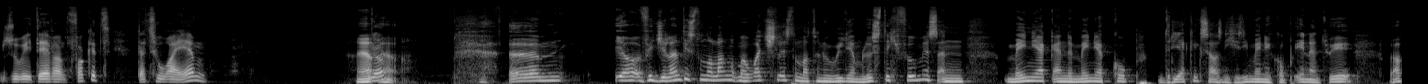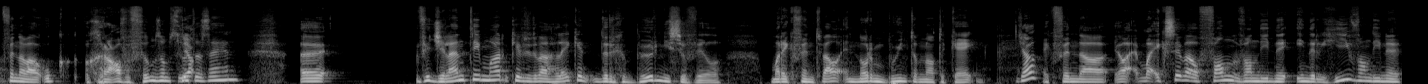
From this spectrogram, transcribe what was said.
zo weet hij van fuck it, that's who I am. Ja, Ja. ja. Ja, Vigilante stond al lang op mijn watchlist, omdat het een William Lustig film is. En Maniac en de Maniac Cop 3 heb ik zelfs niet gezien. Maniac Cop 1 en 2 Ja, ik vind dat wel ook grave films, om zo Ja. te zeggen. Eh, Vigilante, maar ik geef er wel gelijk in, er gebeurt niet zoveel. Maar ik vind het wel enorm boeiend om naar te kijken. Ja? Ik vind dat... Ja, maar ik ben wel fan van die energie van die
